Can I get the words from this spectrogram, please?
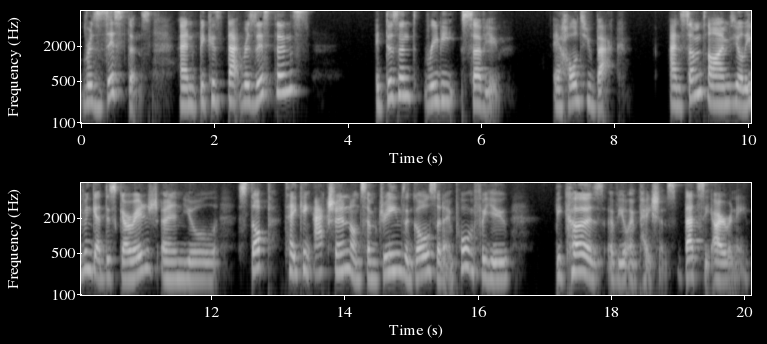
resistance. And because that resistance, it doesn't really serve you, it holds you back. And sometimes you'll even get discouraged and you'll stop taking action on some dreams and goals that are important for you because of your impatience. That's the irony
